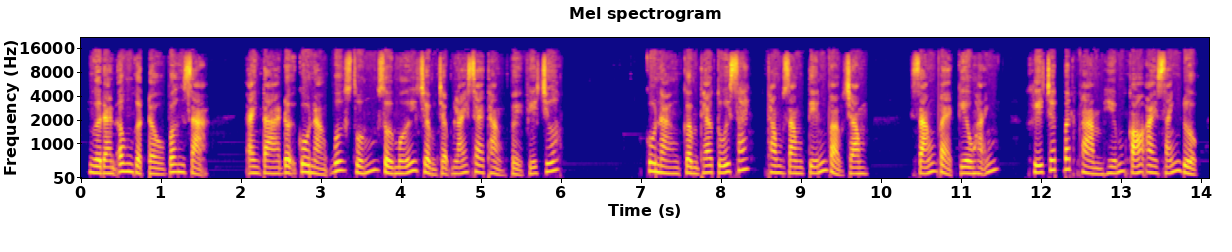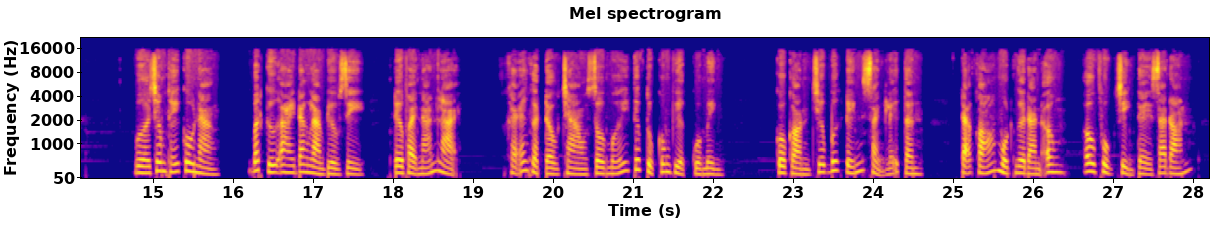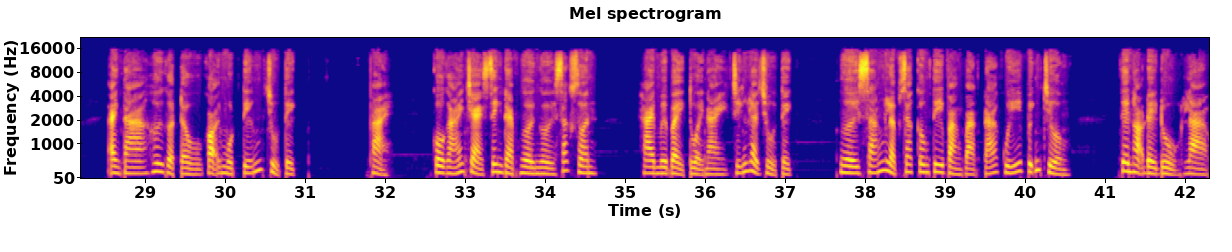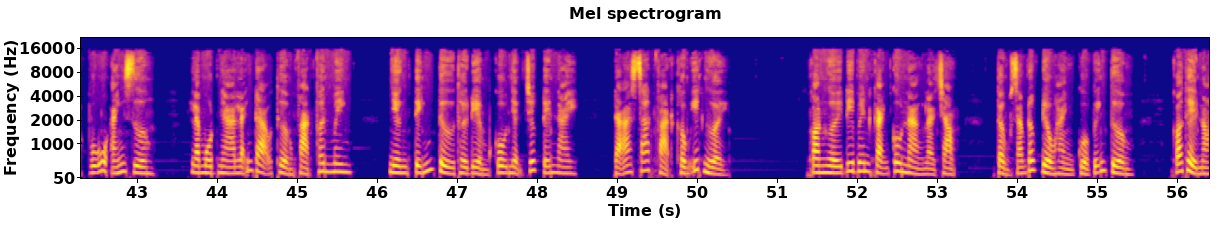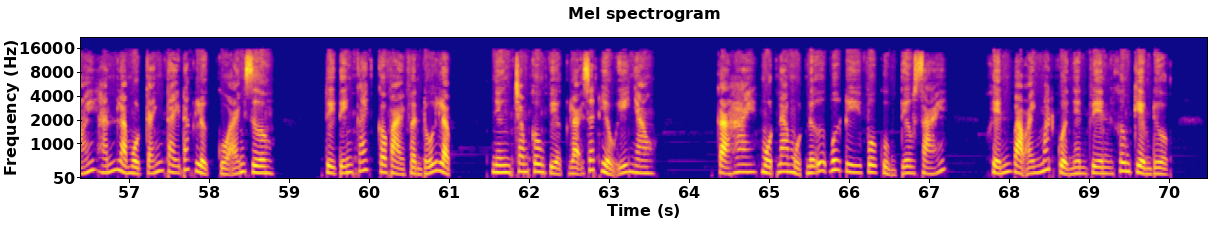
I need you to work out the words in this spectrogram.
Người đàn ông gật đầu vâng dạ. Anh ta đợi cô nàng bước xuống rồi mới chậm chậm lái xe thẳng về phía trước. Cô nàng cầm theo túi sách, thong dong tiến vào trong. dáng vẻ kiêu hãnh, khí chất bất phàm hiếm có ai sánh được. Vừa trông thấy cô nàng, bất cứ ai đang làm điều gì đều phải nán lại. Khẽ gật đầu chào rồi mới tiếp tục công việc của mình. Cô còn chưa bước đến sảnh lễ tân. Đã có một người đàn ông âu phục chỉnh tề ra đón. Anh ta hơi gật đầu gọi một tiếng chủ tịch. Phải, cô gái trẻ xinh đẹp người người sắc xuân. 27 tuổi này chính là chủ tịch. Người sáng lập ra công ty vàng bạc đá quý Vĩnh Trường. Tên họ đầy đủ là Vũ Ánh Dương. Là một nhà lãnh đạo thưởng phạt phân minh. Nhưng tính từ thời điểm cô nhận chức đến nay đã sát phạt không ít người. Còn người đi bên cạnh cô nàng là Trọng, tổng giám đốc điều hành của Vĩnh Tường. Có thể nói hắn là một cánh tay đắc lực của Ánh Dương. Tuy tính cách có vài phần đối lập, nhưng trong công việc lại rất hiểu ý nhau. Cả hai, một nam một nữ bước đi vô cùng tiêu sái, khiến vào ánh mắt của nhân viên không kiềm được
